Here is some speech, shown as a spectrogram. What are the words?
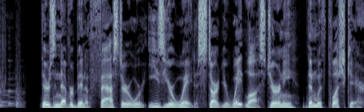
There's never been a faster or easier way to start your weight loss journey than with PlushCare.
